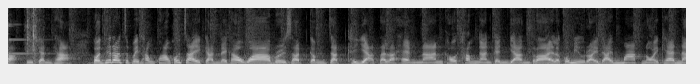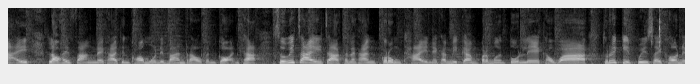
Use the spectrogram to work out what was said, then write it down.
บาทด้วยกันค่ะ ก่อนที่เราจะไปทำความเข้าใจกันนะคะว่าบริษัทกำจัดขยะแต่ละแห่งนั้นเขาทำงานกันอย่างไร แล้วก็มีรายได้มากน้อยแค่ไหนเล่าให้ฟังนะคะถึงข้อมูลในบ้านเรากันก่อนค่ะศูนย์วิจัยจากธนาคารกรุงไทยนะคะมีการประเมินตัวเลขค่ะว่า ธุรกิจรีไซเคิลใน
